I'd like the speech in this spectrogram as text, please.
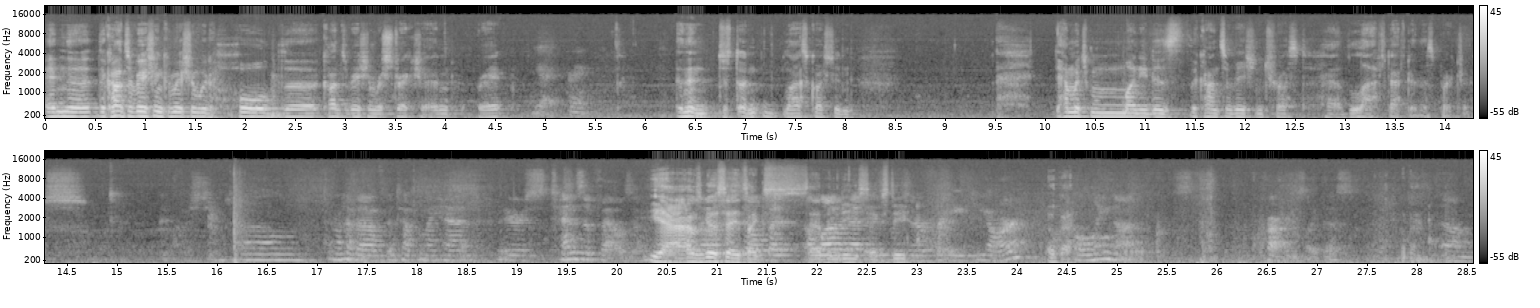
And the, the Conservation Commission would hold the conservation restriction, right? Yeah, right. And then just a last question. How much money does the Conservation Trust have left after this purchase? Good question. Um, I don't have that off the top of my head. There's tens of thousands. Yeah, I was gonna say it's still, like but a lot of 70, that is 60. reserved for APR. Okay. Only, not properties like this. Um,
